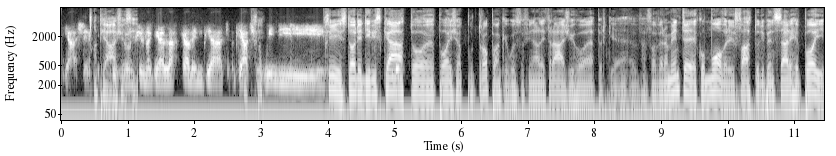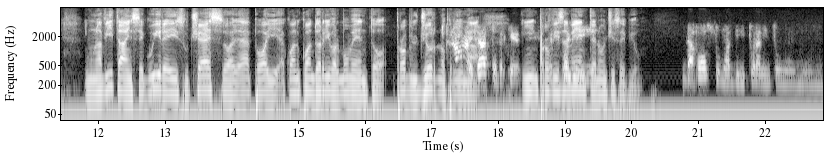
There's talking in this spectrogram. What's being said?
piace. piace sono sì. film che all'Academy piace, piacciono, sì. quindi... Sì, storie di riscatto e poi c'è purtroppo anche questo finale tragico, eh, perché fa veramente commuovere il fatto di pensare che poi in una vita a inseguire il successo, eh, poi quando, quando, arriva il momento, proprio il giorno prima, no, esatto, improvvisamente non ci sei più da postumo addirittura ha vinto un, un,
